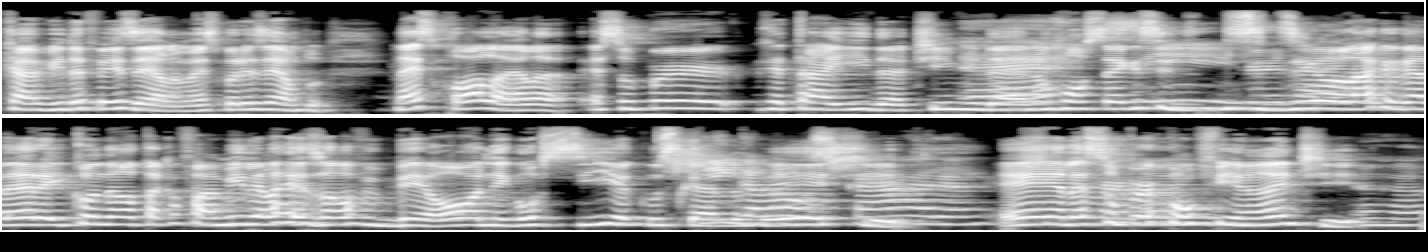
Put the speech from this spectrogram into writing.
que a vida fez ela. Mas, por exemplo, na escola ela é super retraída, tímida, É, não consegue se, sim, se verdade. desenrolar com a galera. E quando ela tá com a família, ela resolve BO, negocia com os caras do peixe. cara, É, ela é super confiante. Aham.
